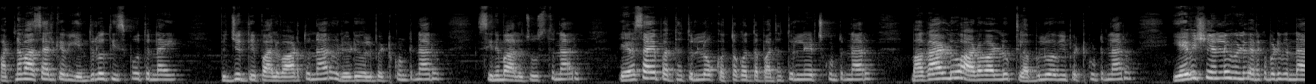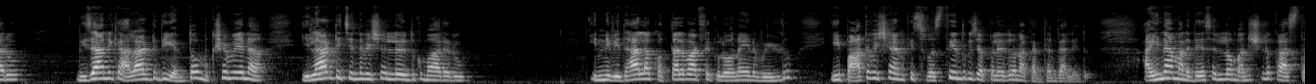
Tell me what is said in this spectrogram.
పట్నవాసాలకి అవి ఎందులో తీసిపోతున్నాయి? విద్యుత్ దీపాలు వాడుతున్నారు రేడియోలు పెట్టుకుంటున్నారు సినిమాలు చూస్తున్నారు వ్యవసాయ పద్ధతుల్లో కొత్త కొత్త పద్ధతులు నేర్చుకుంటున్నారు మగాళ్ళు ఆడవాళ్ళు క్లబ్బులు అవి పెట్టుకుంటున్నారు. ఏ విషయంలో వీళ్ళు వెనకబడి ఉన్నారు? నిజానికి అలాంటిది ఎంతో ముఖ్యమైన ఇలాంటి చిన్న విషయంలో ఎందుకు మారరు? ఇన్ని విధాల కొత్త అలవాట్లకు లోనైన వీళ్ళు ఈ పాత విషయానికి స్వస్తి ఎందుకు చెప్పలేదో నాకు అర్థం కాలేదు. అయినా మన దేశంలో మనుషులు కాస్త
